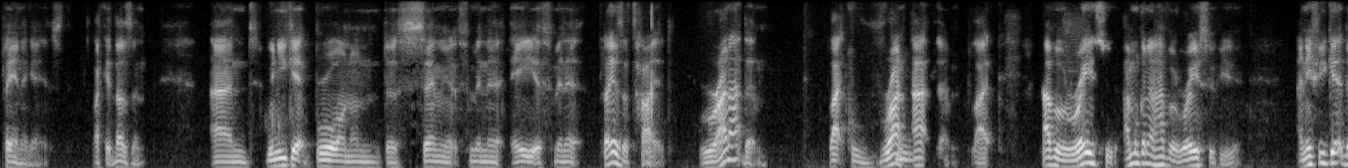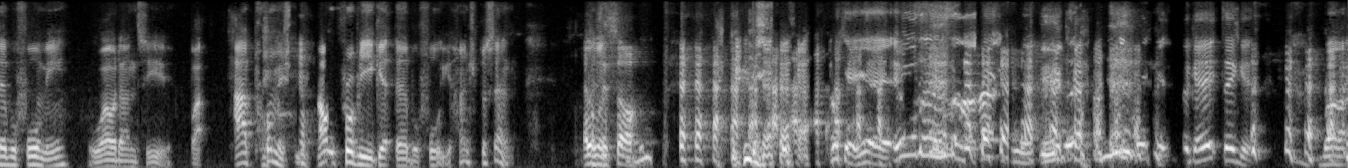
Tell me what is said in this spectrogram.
playing against. Like it doesn't. And when you get brought on on the 70th minute, 80th minute, players are tired. Run at them, like run mm. at them, like have a race. With, I'm gonna have a race with you, and if you get there before me, well done to you. But I promise you, I'll probably get there before you, hundred percent. Was just saw. okay, yeah, it was. A, song, okay, take it. But,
